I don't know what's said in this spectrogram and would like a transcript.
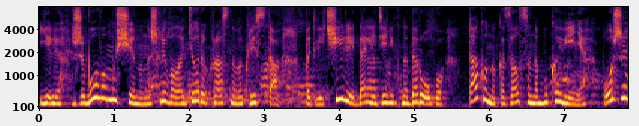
Еле живого мужчину нашли волонтеры Красного Креста. Подлечили и дали денег на дорогу. Так он оказался на Буковине. Позже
